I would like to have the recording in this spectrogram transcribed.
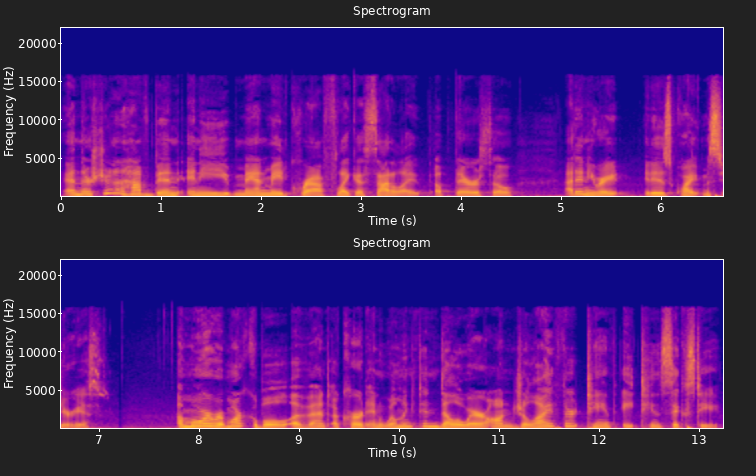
and there shouldn't have been any man made craft like a satellite up there, so at any rate, it is quite mysterious. A more remarkable event occurred in Wilmington, Delaware on July 13, 1860.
